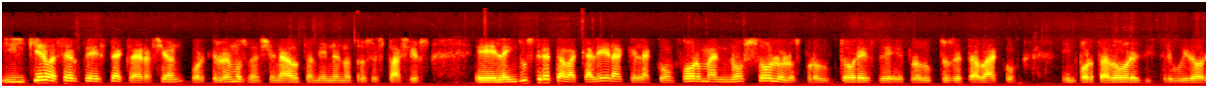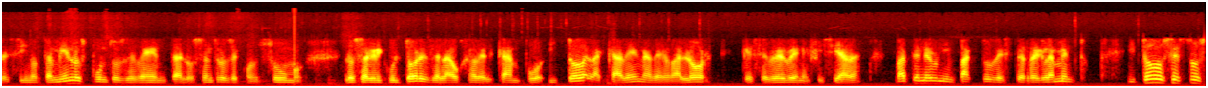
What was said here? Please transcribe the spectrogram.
Y quiero hacerte esta aclaración porque lo hemos mencionado también en otros espacios. Eh, la industria tabacalera que la conforman no solo los productores de productos de tabaco, importadores, distribuidores, sino también los puntos de venta, los centros de consumo, los agricultores de la hoja del campo y toda la cadena de valor que se ve beneficiada, va a tener un impacto de este reglamento. Y todos estos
